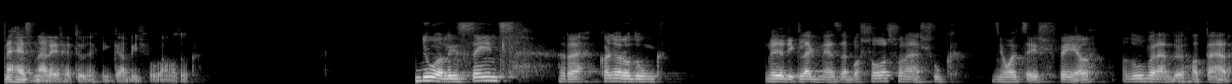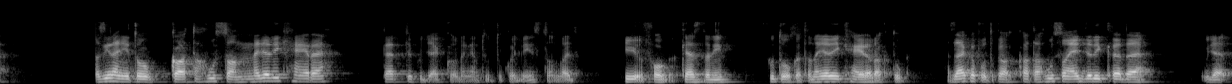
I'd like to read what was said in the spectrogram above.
nehezen elérhetőnek, inkább így fogalmazok. New Orleans Saints-re kanyarodunk, negyedik legnehezebb a sorsolásuk, 8 és fél az over határ. Az irányítókat a 24. helyre tettük, ugye ekkor még nem tudtuk, hogy Winston vagy Hill fog kezdeni, futókat a negyedik helyre raktuk, az elkapottokat a 21-re, de ugye,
